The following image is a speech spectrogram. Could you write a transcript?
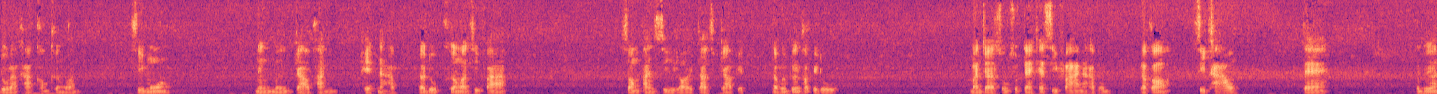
ดูราคากล่องเครื่องร่อน สีม่วงหนึ่งหมื่นเก้าพันเพชรนะครับ แล้วดูเครื่องร่อนสีฟ้า สองพันสี่ร้อยเพชร แล้วเพื่อนๆเข้าไปดู มันจะสูงสุดได้แค่สีฟ้านะครับผม แล้วก็สีขาว แต่เพื่อน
